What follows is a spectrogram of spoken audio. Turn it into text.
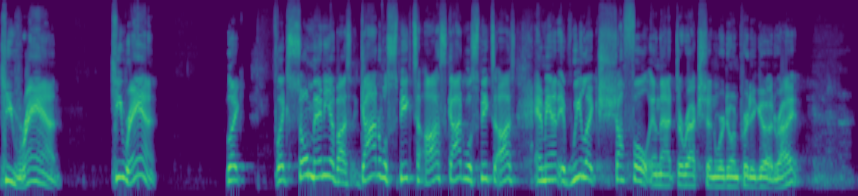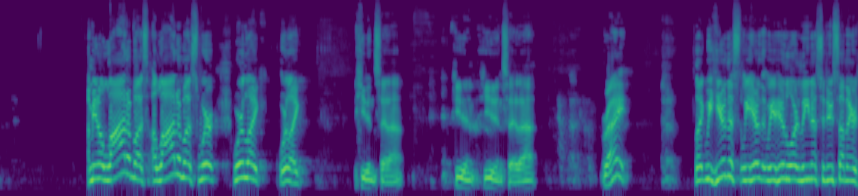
He ran. He ran. Like, like so many of us, God will speak to us, God will speak to us, and man, if we like shuffle in that direction, we're doing pretty good, right? I mean, a lot of us, a lot of us, we're we're like, we're like, he didn't say that. He didn't, he didn't say that. Right? Like we hear this, we hear that we hear the Lord lead us to do something,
